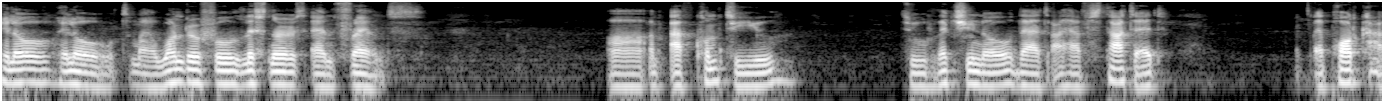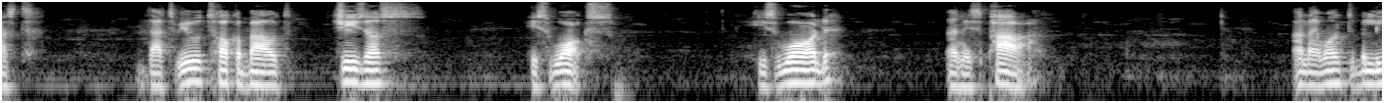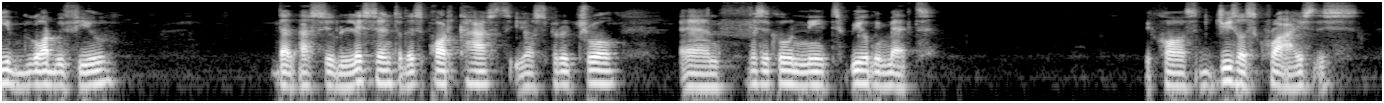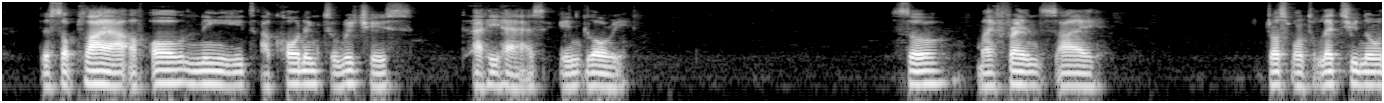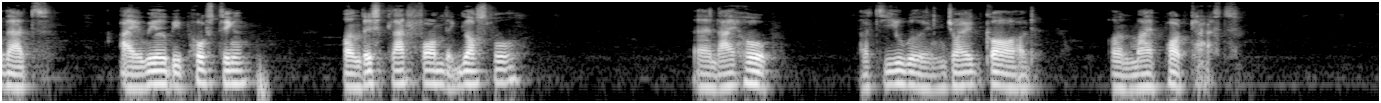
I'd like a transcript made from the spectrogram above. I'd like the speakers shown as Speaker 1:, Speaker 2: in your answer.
Speaker 1: Hello, hello to my wonderful listeners and friends. Uh, I've come to you to let you know that I have started a podcast that will talk about Jesus, His works, His word, and His power. And I want to believe God with you that as you listen to this podcast, your spiritual and physical needs will be met because Jesus Christ is the supplier of all needs according to riches that he has in glory. So, my friends, I just want to let you know that I will be posting on this platform the gospel, and I hope that you will enjoy God on my podcast.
